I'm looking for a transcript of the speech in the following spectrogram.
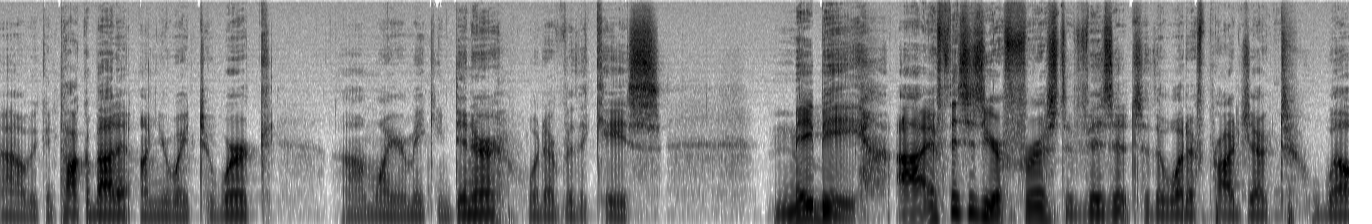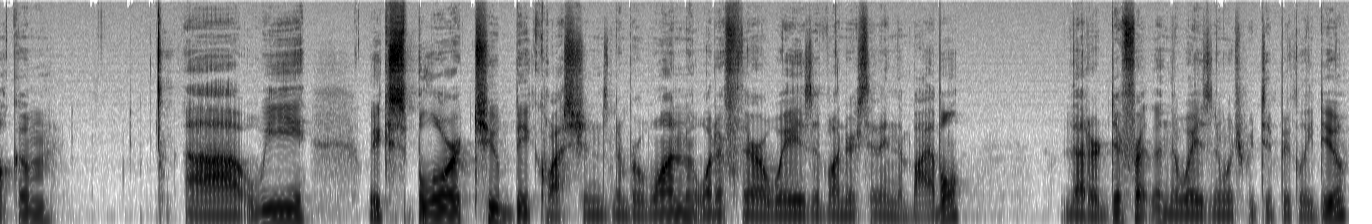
Uh, we can talk about it on your way to work um, while you're making dinner, whatever the case may be. Uh, if this is your first visit to the What If Project, welcome. Uh, we we explore two big questions. Number one, what if there are ways of understanding the Bible that are different than the ways in which we typically do?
